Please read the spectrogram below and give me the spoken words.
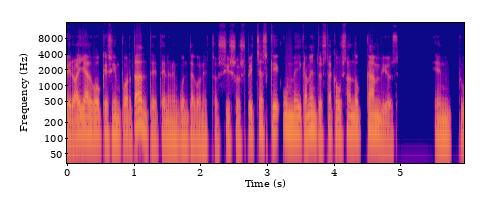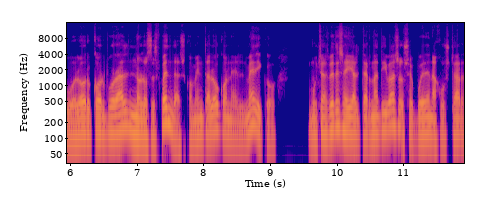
Pero hay algo que es importante tener en cuenta con esto. Si sospechas que un medicamento está causando cambios en tu olor corporal, no lo suspendas, coméntalo con el médico. Muchas veces hay alternativas o se pueden ajustar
